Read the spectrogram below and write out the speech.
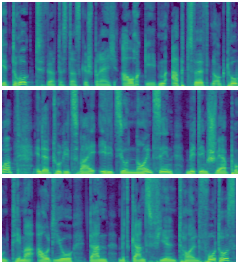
Gedruckt wird es das Gespräch auch geben ab 12. Oktober in der Turi 2 Edition 19 mit dem Schwerpunktthema Audio, dann mit ganz vielen tollen Fotos.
